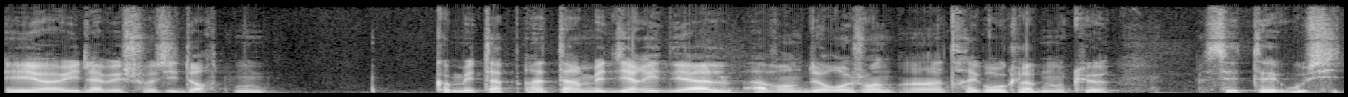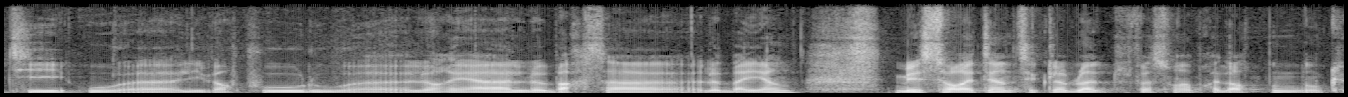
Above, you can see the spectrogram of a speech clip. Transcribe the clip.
Et il avait choisi Dortmund comme étape intermédiaire idéale avant de rejoindre un très gros club. Donc c'était ou City ou euh, Liverpool ou euh, le Real, le Barça, euh, le Bayern. Mais ça aurait été un de ces clubs-là de toute façon après Dortmund. Donc,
